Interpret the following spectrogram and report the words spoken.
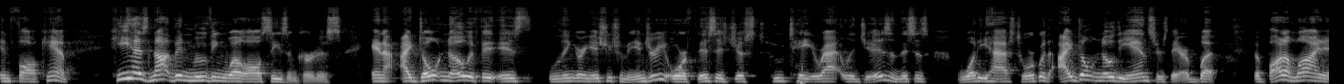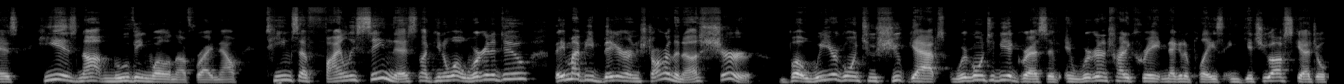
in fall camp. He has not been moving well all season, Curtis. And I don't know if it is lingering issues from the injury or if this is just who Tate Ratledge is and this is what he has to work with. I don't know the answers there, but the bottom line is he is not moving well enough right now. Teams have finally seen this. Like, you know what we're going to do? They might be bigger and stronger than us, sure, but we are going to shoot gaps. We're going to be aggressive and we're going to try to create negative plays and get you off schedule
